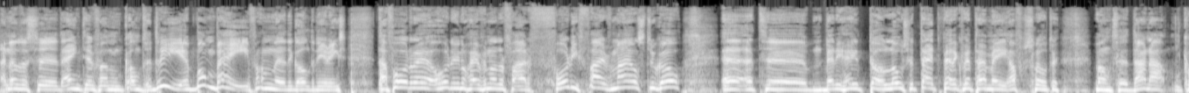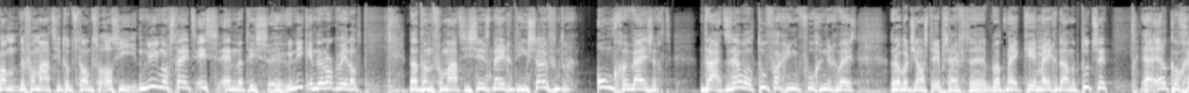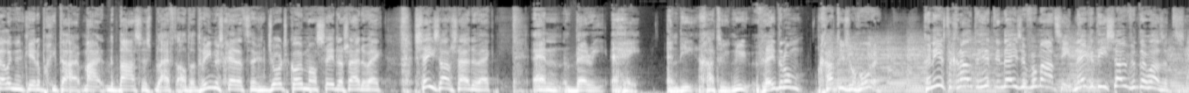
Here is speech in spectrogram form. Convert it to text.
en dat is uh, het einde van kant 3. Bombay van uh, de Golden Earrings. Daarvoor uh, hoorde u nog even naar 45 miles to go. het Barry loze tijdperk werd daarmee afgesloten. Want daarna kwam de formatie tot stand zoals hij nu nog steeds is. En dat is uniek in de rockwereld. Dat een formatie sinds 1970 ongewijzigd draait. Er zijn wel toevoegingen geweest. Robert Jan Stips heeft uh, wat mee, keer meegedaan op toetsen. Uh, Elko Gelling een keer op gitaar. Maar de basis blijft altijd Rinus Scherritsen, George Kooijman, Cesar Zuiderwijk, Cesar Zuiderwijk en Barry Hay. En die gaat u nu wederom gaat u zo horen. Hun eerste grote hit in deze formatie. 1970 was het.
